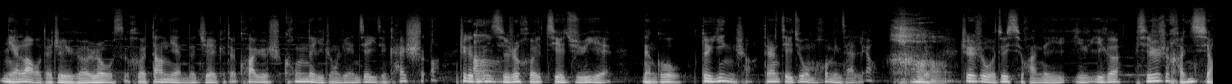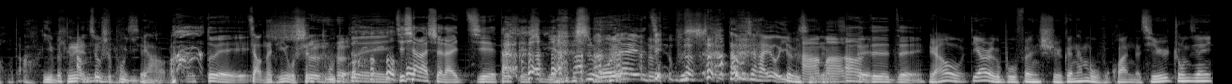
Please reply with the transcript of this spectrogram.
年老的这个 Rose 和当年的 Jake 的跨越时空的一种连接已经开始了。这个东西其实和结局也能够对应上，但是结局我们后面再聊。好，这是我最喜欢的一一一个，其实是很小的。影评人就是不一样，对，讲的挺有深度的。对，接下来谁来接？大贤是你还是我来接？不是，他不是还有一趴吗？啊，对对对。然后第二个部分是跟他们无关的，其实中间。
